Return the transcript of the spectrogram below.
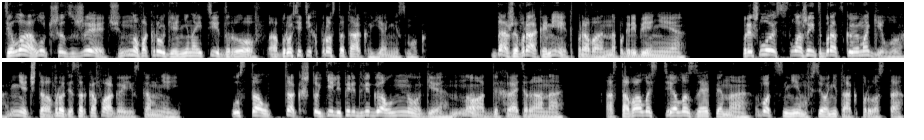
Тела лучше сжечь, но в округе не найти дров, а бросить их просто так я не смог. Даже враг имеет право на погребение. Пришлось сложить братскую могилу, нечто вроде саркофага из камней. Устал так, что еле передвигал ноги, но отдыхать рано. Оставалось тело Зеппина, вот с ним все не так просто.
